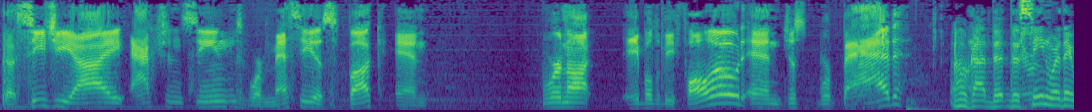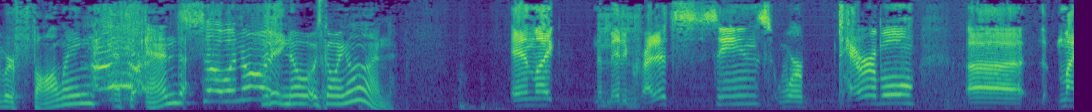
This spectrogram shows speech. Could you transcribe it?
the CGI action scenes were messy as fuck and were not able to be followed and just were bad. Oh god, the the scene where they were falling at the end. So annoying. I didn't know what was going on. and like the mid credits scenes were terrible. Uh, my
